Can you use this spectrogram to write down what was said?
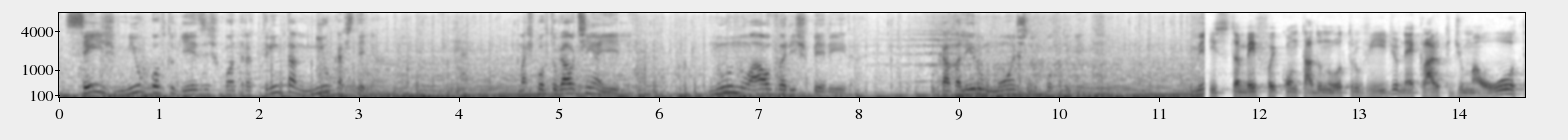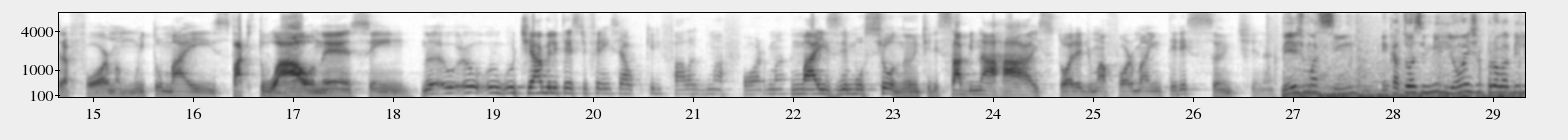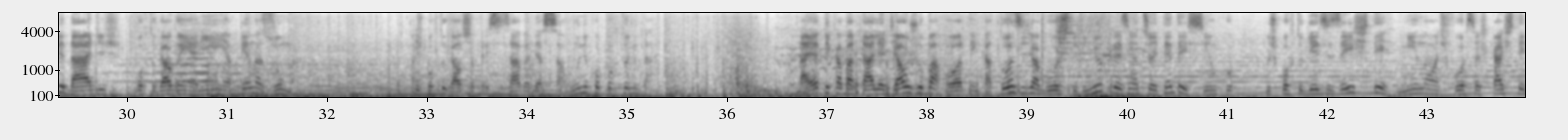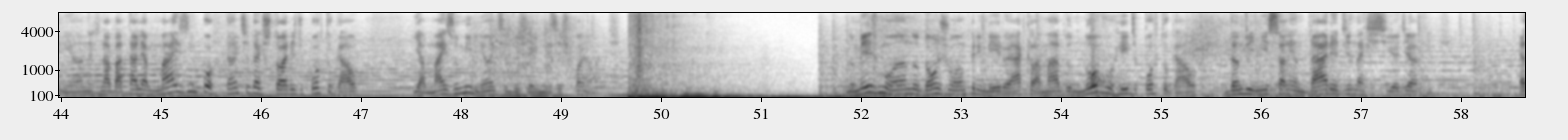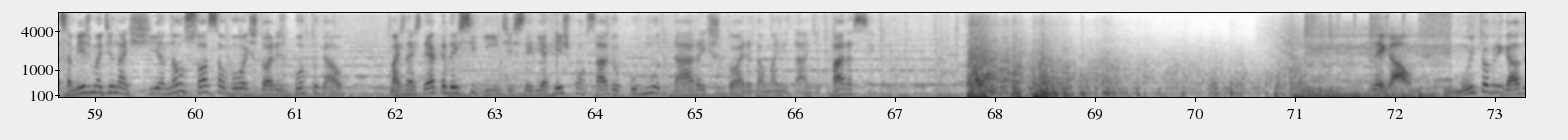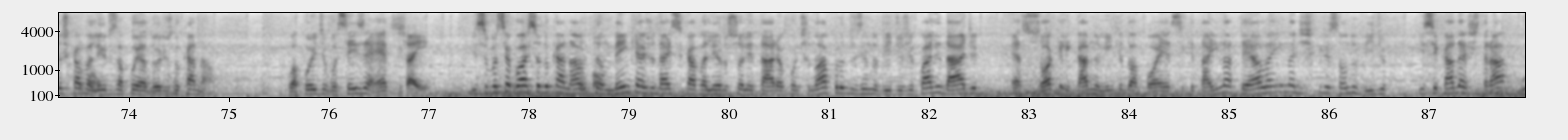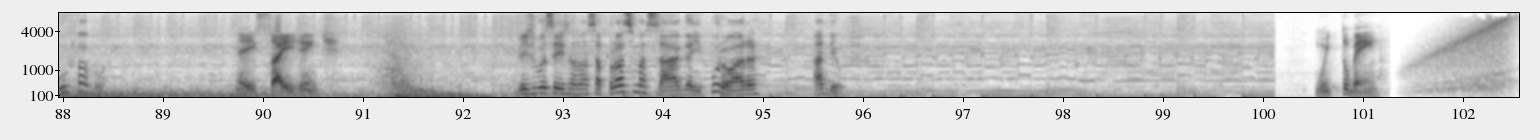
6 mil portugueses contra 30 mil castelhanos. Mas Portugal tinha ele, Nuno Álvares Pereira, o cavaleiro monstro português. Isso também foi contado no outro vídeo, né? Claro que de uma outra forma, muito mais factual, né? Sem. O, o, o Thiago ele tem esse diferencial porque ele fala de uma forma mais emocionante. Ele sabe narrar a história de uma forma interessante, né? Mesmo assim, em 14 milhões de probabilidades, Portugal ganharia em apenas uma. Mas Portugal só precisava dessa única oportunidade. Na épica Batalha de Aljubarrota, em 14 de agosto de 1385, os portugueses exterminam as forças castelhanas na batalha mais importante da história de Portugal e a mais humilhante dos reinos espanhóis. No mesmo ano, Dom João I é aclamado novo rei de Portugal, dando início à lendária dinastia de Avis. Essa mesma dinastia não só salvou a história de Portugal, mas nas décadas seguintes seria responsável por mudar a história da humanidade para sempre. Legal. E muito obrigado aos cavaleiros apoiadores do canal. O apoio de vocês é épico. Isso aí. E se você gosta do canal e Muito bom. também quer ajudar esse cavaleiro solitário a continuar produzindo vídeos de qualidade, é só clicar no link do Apoia-se que está aí na tela e na descrição do vídeo e se cadastrar, por favor. É isso aí, gente. Vejo vocês na nossa próxima saga e por hora, adeus. Muito bem.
